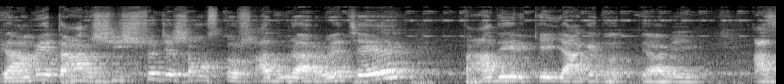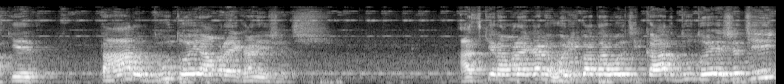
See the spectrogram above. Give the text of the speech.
গ্রামে তার শিষ্য যে সমস্ত সাধুরা রয়েছে, তাদেরকেই আগে ধরতে হবে। আজকে তার দূত হয়ে আমরা এখানে এসেছি। আজকের আমরা এখানে হরি কথা বলছি, কার দূত হয়ে এসেছি?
